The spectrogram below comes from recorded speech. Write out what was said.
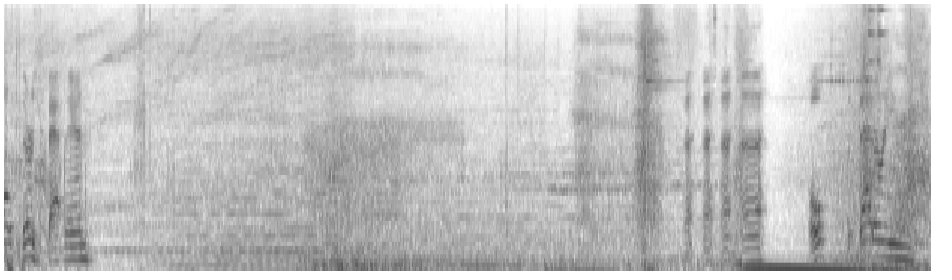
Oh! There's Batman. oh, the Batarang.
